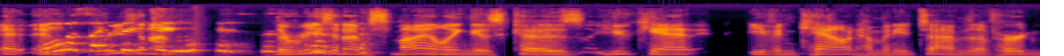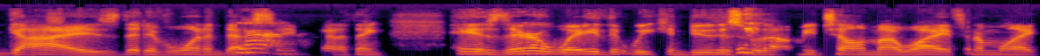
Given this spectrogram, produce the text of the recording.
and, and the, reason the reason i'm smiling is because you can't even count how many times I've heard guys that have wanted that yeah. same kind of thing. Hey, is there a way that we can do this without me telling my wife? And I'm like,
